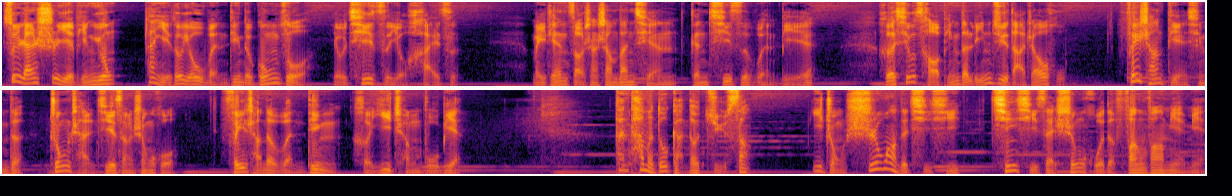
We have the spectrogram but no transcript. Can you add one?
虽然事业平庸，但也都有稳定的工作。有妻子，有孩子，每天早上上班前跟妻子吻别，和修草坪的邻居打招呼，非常典型的中产阶层生活，非常的稳定和一成不变。但他们都感到沮丧，一种失望的气息侵袭在生活的方方面面，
